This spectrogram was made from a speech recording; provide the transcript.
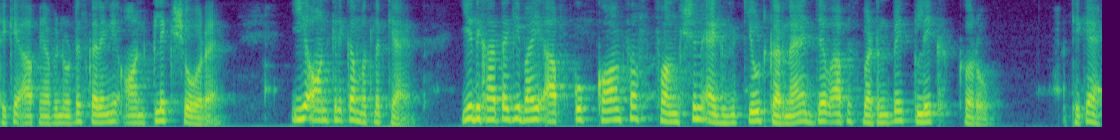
ठीक है, आप यहाँ पे नोटिस करेंगे ऑन क्लिक शो हो रहा है। ये ऑन क्लिक का मतलब क्या है? ये दिखाता है कि भाई आपको कौन सा फ़ंक्शन एग्जीक्यूट करना है जब आप इस बटन पे क्लिक करो। ठीक है?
